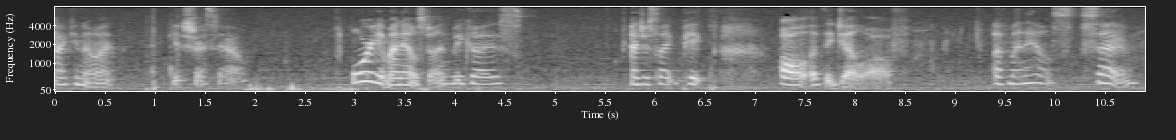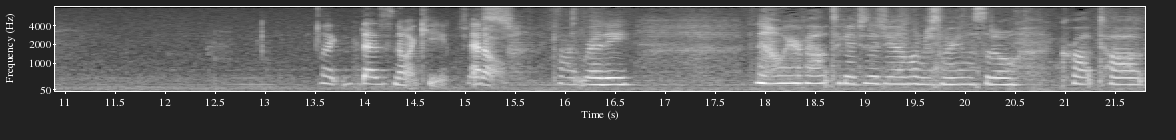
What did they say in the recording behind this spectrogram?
I cannot get stressed out or get my nails done because I just like picked all of the gel off of my nails. So, like that's not cute just at all. Got ready. Now we're about to go to the gym. I'm just wearing this little crop top,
